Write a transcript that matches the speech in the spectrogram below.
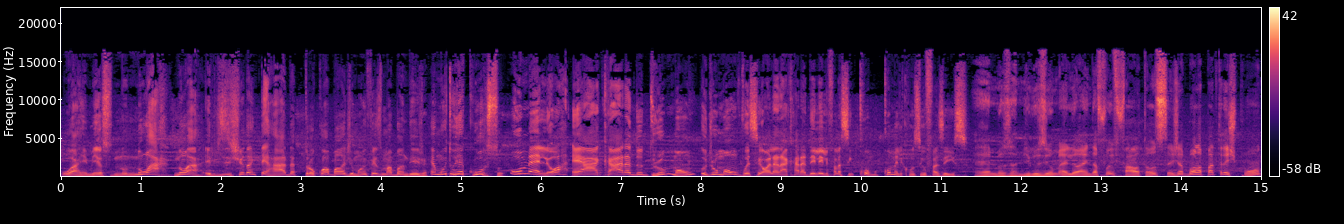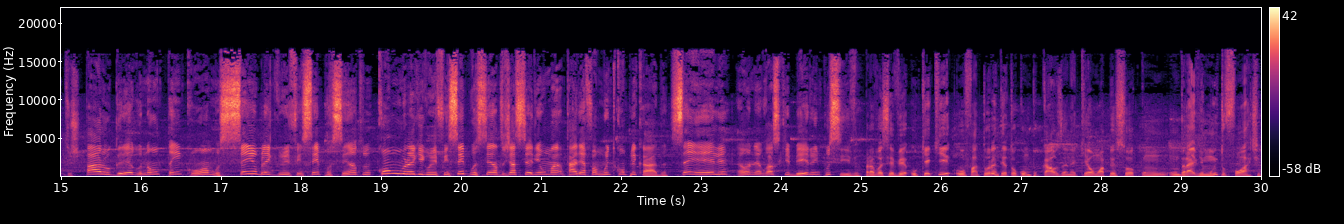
o arremesso no, no ar, no ar. Ele desistiu da enterrada, trocou a bola de mão e fez uma bandeja. É muito recurso. O melhor é a cara do Drummond. O Drummond, você olha na cara dele e ele fala assim: como? Como ele conseguiu fazer isso? É, meus amigos, e o melhor ainda foi falta, ou seja, bola para três pontos. Para o grego não tem como. Sem o Blake Griffin 100%, com o Blake Griffin 100% já seria uma tarefa muito complicada. Sem ele é um negócio que beira o impossível. Para você ver o que que o fator Antetokounmpo causa, né? Que é uma pessoa com um drive muito forte,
